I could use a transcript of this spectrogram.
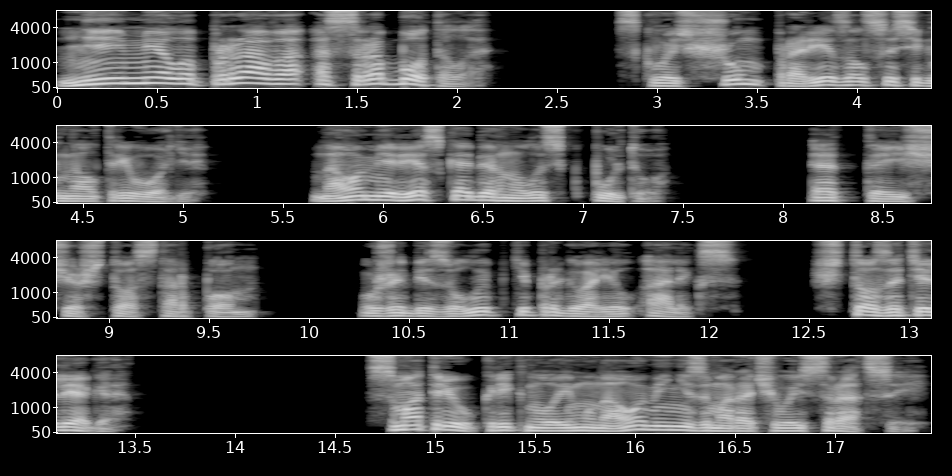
Не имело права, а сработало! Сквозь шум прорезался сигнал тревоги. Наоми резко обернулась к пульту. «Это еще что, Старпом?» Уже без улыбки проговорил Алекс. Что за телега? «Смотрю!» — крикнула ему Наоми, не заморачиваясь с рацией.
